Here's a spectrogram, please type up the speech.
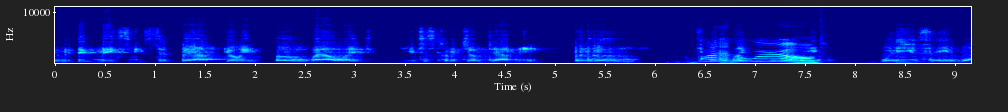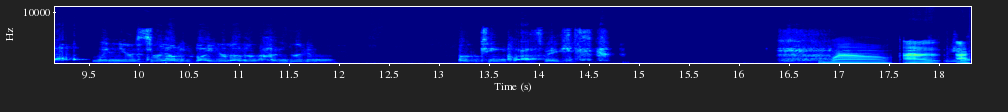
and it, it makes me sit back, going, "Oh wow!" Like you just kind of jumped at me. What in I'm the like, world? What do you say to that when you're surrounded by your other hundred and thirteen classmates? Wow. I yeah.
